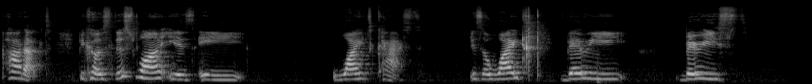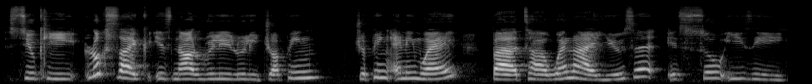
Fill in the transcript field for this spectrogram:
product because this one is a white cast. It's a white, very, very silky looks like it's not really really dripping dripping anyway but uh, when I use it it's so easy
